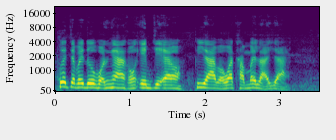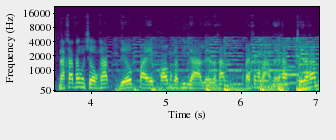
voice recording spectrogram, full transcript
เพื่อจะไปดูผลงานของ MGL พี่ยาบอกว่าทำไว้หลายอย่างนะครับท่านผู้ชมครับ เดี๋ยวไปพร้อมกับพี่ยาเลยนะครับ ไปข้างหลังเลยครับเชิญนะครับ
